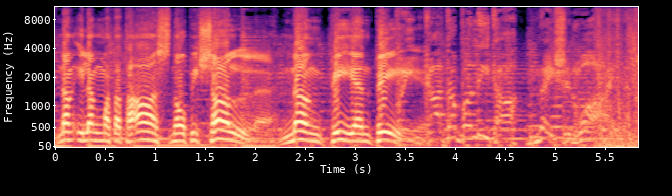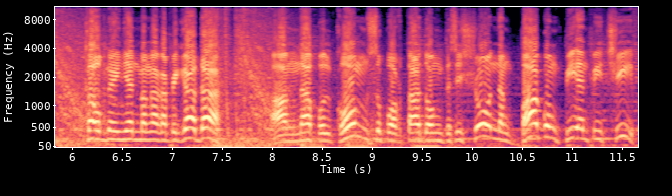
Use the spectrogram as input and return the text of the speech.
ng ilang matataas na opisyal ng PNP. Brigada Balita Nationwide. Kaugnay niyan mga kabrigada, ang Napolcom suportado ang desisyon ng bagong PNP chief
